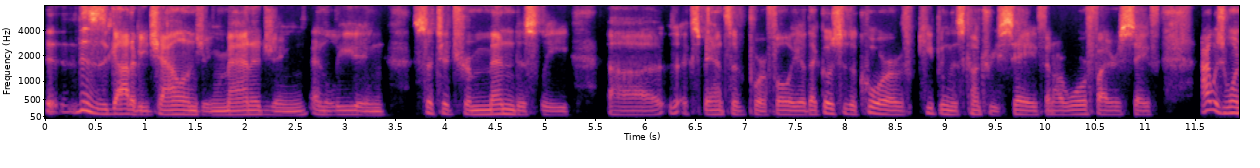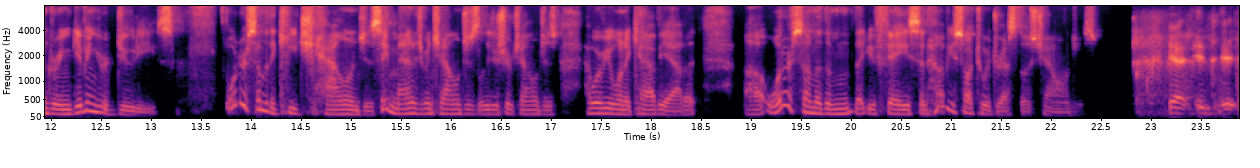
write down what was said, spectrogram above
this has got to be challenging managing and leading such a tremendously uh, expansive portfolio that goes to the core of keeping this country safe and our warfighters safe. I was wondering, given your duties, what are some of the key challenges, say management challenges, leadership challenges, however you want to caveat it? Uh, what are some of them that you face, and how have you sought to address those challenges? Yeah, it, it,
